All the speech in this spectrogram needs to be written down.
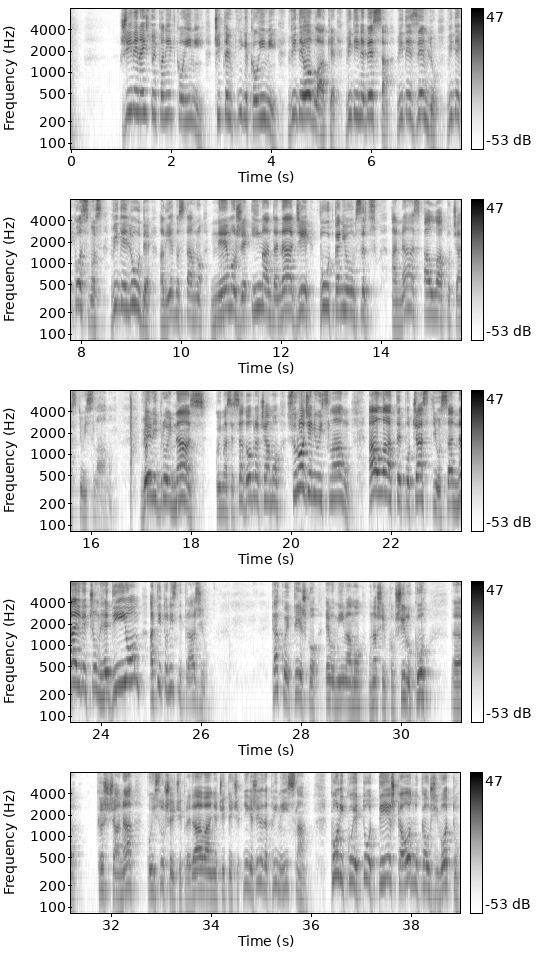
Žive na istoj planeti kao i mi, čitaju knjige kao i mi, vide oblake, vide nebesa, vide zemlju, vide kosmos, vide ljude, ali jednostavno ne može iman da nađe put ka njihovom srcu a nas Allah počastio islamom. Velik broj nas kojima se sad obraćamo, su rođeni u islamu. Allah te počastio sa najvećom hedijom, a ti to nisi ni tražio. Kako je teško, evo mi imamo u našem komšiluku e, kršćana koji slušajući predavanja, čitajući knjige, žele da prime islam. Koliko je to teška odluka u životu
